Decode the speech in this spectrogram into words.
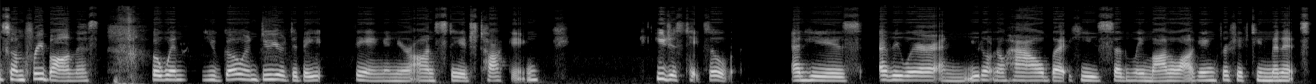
So I'm free balling this. But when you go and do your debate thing and you're on stage talking, he just takes over and he's everywhere and you don't know how, but he's suddenly monologuing for 15 minutes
